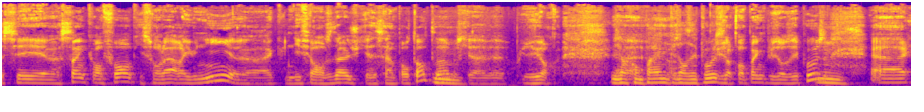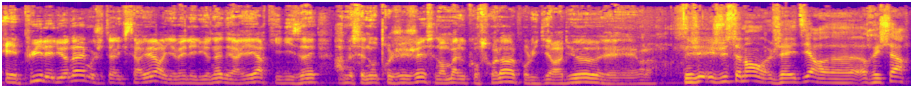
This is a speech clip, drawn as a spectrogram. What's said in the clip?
ces cinq enfants qui sont là réunis, avec une différence d'âge qui est assez importante, hein, mm. parce qu'il y a plusieurs, plusieurs euh, compagnes, plusieurs épouses. Plusieurs compagnes, plusieurs épouses. Mm. Euh, et puis les Lyonnais, moi j'étais à l'extérieur, il y avait les Lyonnais derrière qui disaient Ah, mais c'est notre GG, c'est normal qu'on soit là pour lui dire adieu. Et voilà. justement, j'allais dire, euh, Richard,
